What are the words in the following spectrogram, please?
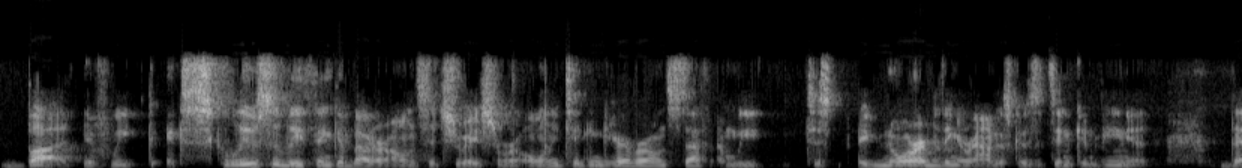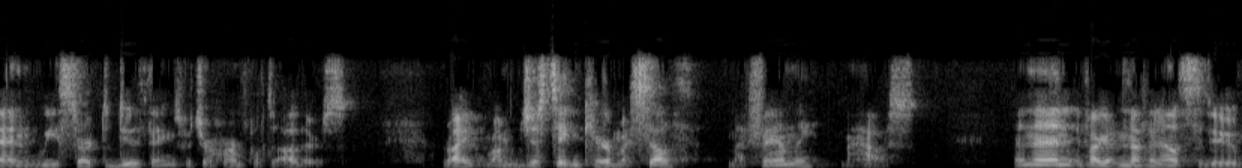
But if we exclusively think about our own situation, we're only taking care of our own stuff, and we just ignore everything around us because it's inconvenient, then we start to do things which are harmful to others, right? I'm just taking care of myself, my family, my house. And then if I got nothing else to do,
